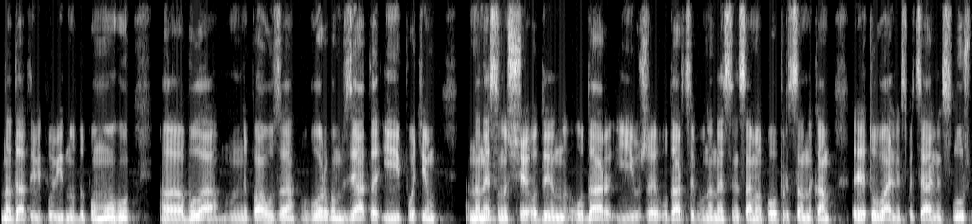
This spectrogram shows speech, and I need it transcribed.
надати відповідну допомогу. Е, Була пауза ворогом взята, і потім нанесено ще один удар. І вже удар цей був нанесений саме по представникам рятувальних спеціальних служб,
